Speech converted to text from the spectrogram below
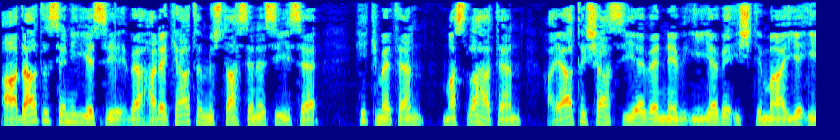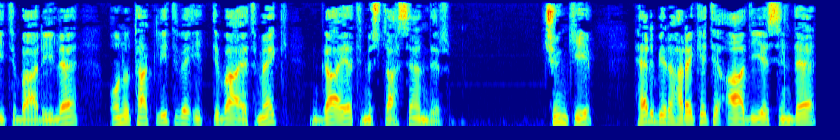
Adat-ı seniyyesi ve harekat-ı müstahsenesi ise hikmeten, maslahaten, hayatı şahsiye ve nev'iye ve içtimaiye itibariyle onu taklit ve ittiba etmek gayet müstahsendir. Çünkü her bir hareketi adiyesinde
